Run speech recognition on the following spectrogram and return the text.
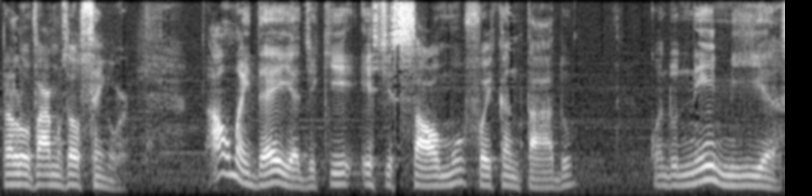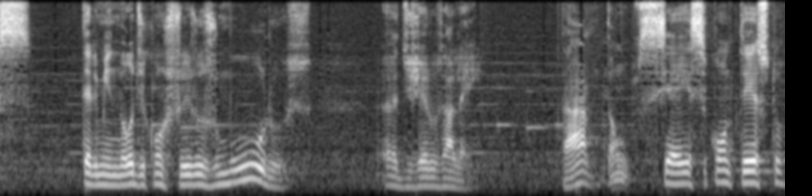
para louvarmos ao Senhor. Há uma ideia de que este salmo foi cantado quando Neemias terminou de construir os muros eh, de Jerusalém. Tá? Então, se é esse contexto,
